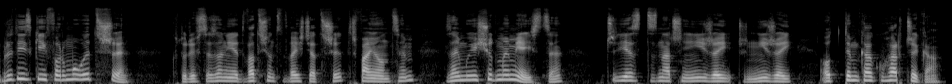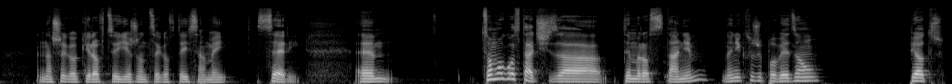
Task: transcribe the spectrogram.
brytyjskiej Formuły 3, który w sezonie 2023 trwającym zajmuje siódme miejsce, czyli jest znacznie niżej, czy niżej od Tymka Kucharczyka, naszego kierowcy jeżdżącego w tej samej serii. Co mogło stać za tym rozstaniem? No niektórzy powiedzą, Piotr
